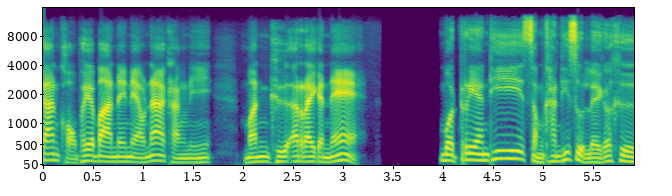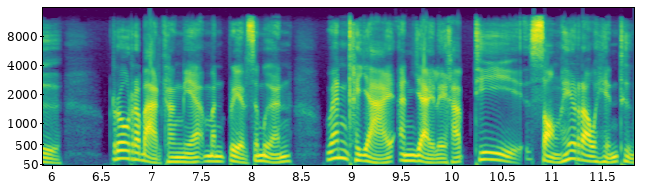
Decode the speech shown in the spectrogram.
การณ์ของพยาบาลในแนวหน้าครั้งนี้ มันคืออะไรกันแน่ บทเรียนที่สำคัญที่สุดเลยก็คือ โรคระบาดครั้งนี้มันเปรียบเสมือน แว่นขยายอันใหญ่เลยครับ ที่ส่องให้เราเห็นถึง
